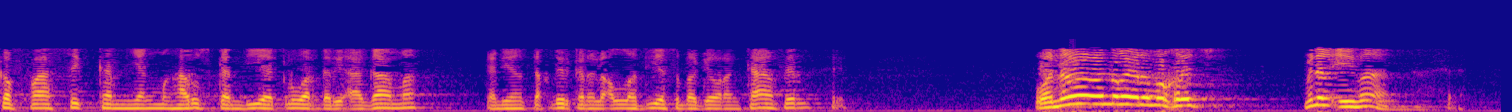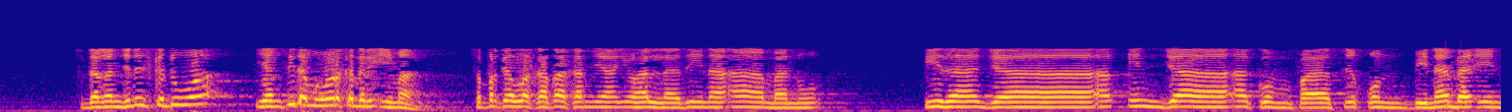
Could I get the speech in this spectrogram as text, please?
kefasikan yang mengharuskan dia keluar dari agama yang yang takdirkan oleh Allah dia sebagai orang kafir. Wa naw'un ghairu mukhrij minal iman. Sedangkan jenis kedua yang tidak mengeluarkan dari iman. Seperti Allah katakan ya ayyuhalladzina amanu idza jaa in ja'akum fasiqun binaba'in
